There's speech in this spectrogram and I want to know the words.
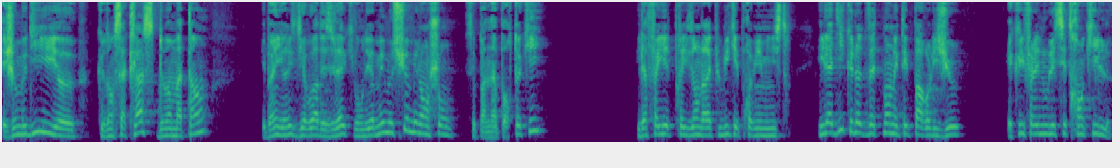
Et je me dis euh, que dans sa classe, demain matin, eh ben, il risque d'y avoir des élèves qui vont dire Mais monsieur Mélenchon, c'est pas n'importe qui. Il a failli être président de la République et Premier ministre. Il a dit que notre vêtement n'était pas religieux et qu'il fallait nous laisser tranquilles.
